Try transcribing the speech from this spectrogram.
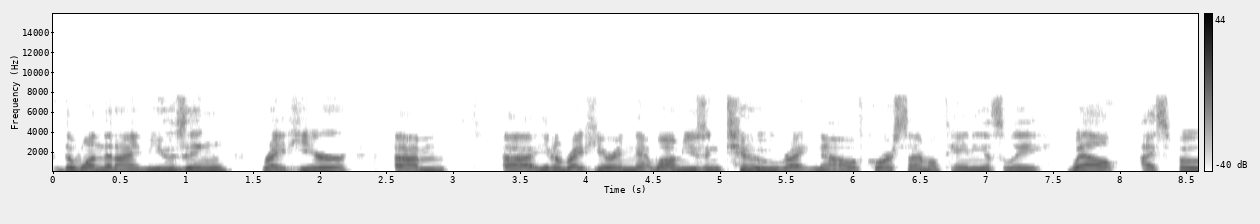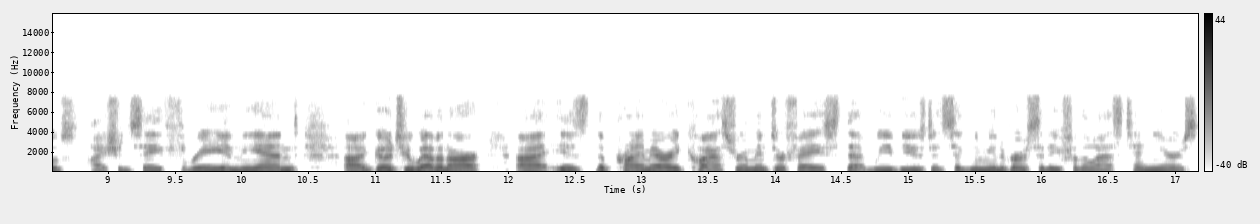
the one that I'm using right here, um, uh, you know, right here in net, well, I'm using two right now, of course, simultaneously. Well, I suppose I should say three in the end. Uh, GoToWebinar uh, is the primary classroom interface that we've used at Signum University for the last 10 years.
